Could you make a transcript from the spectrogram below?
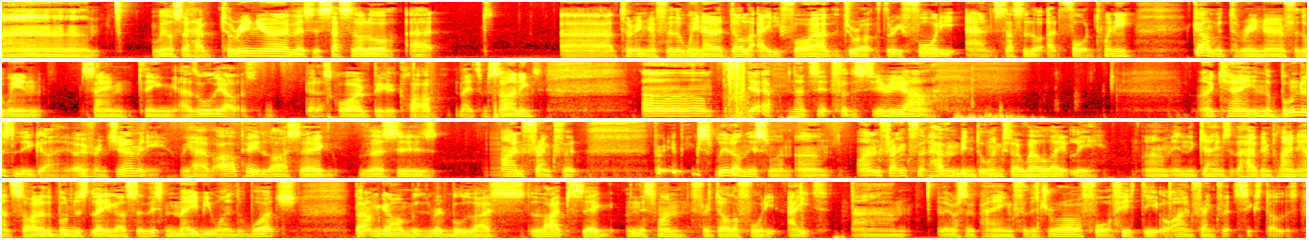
Um, we also have Torino versus Sassuolo at uh, Torino for the win at a dollar eighty five, the draw at three forty, and Sassuolo at four twenty. Going with Torino for the win, same thing as all the others. Better squad, bigger club, made some signings. Um, yeah, that's it for the Serie A. Okay, in the Bundesliga over in Germany, we have RB Leipzig versus Ein Frankfurt. Pretty big split on this one. Um, Ein Frankfurt haven't been doing so well lately um, in the games that they have been playing outside of the Bundesliga, so this may be one to watch. But I'm going with Red Bull Leipzig in this one for $1.48. Um, they're also paying for the draw four fifty or Ein Frankfurt six dollars.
